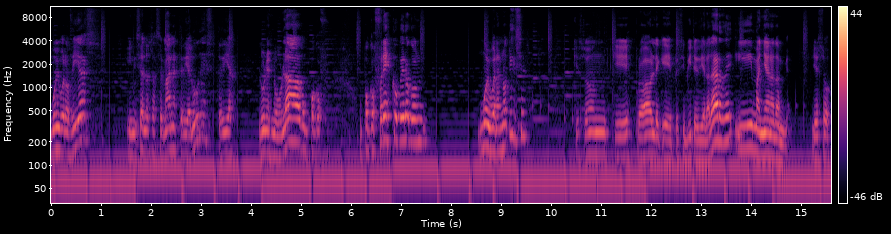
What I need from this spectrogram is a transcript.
Muy buenos días, iniciando esta semana, este día lunes, este día lunes nublado, un poco, un poco fresco, pero con muy buenas noticias, que son que es probable que precipite hoy día a la tarde y mañana también. Y eso,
